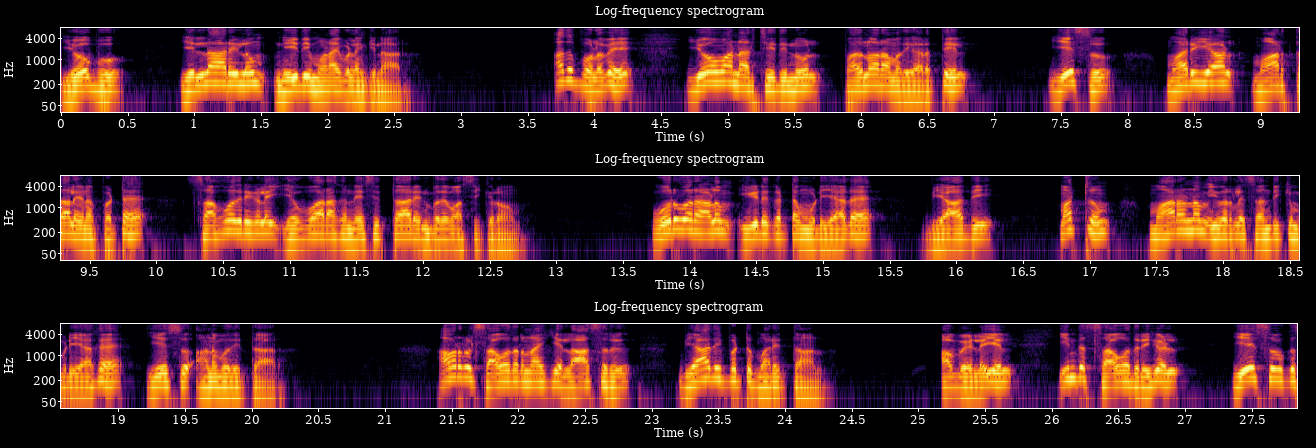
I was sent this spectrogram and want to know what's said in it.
யோபு எல்லாரிலும் நீதிமானாய் விளங்கினார். அதுபோலவே யோவான் நற்செய்தி நூல் பதினோராம் அதிகாரத்தில் இயேசு மரியாள் மார்த்தாள் எனப்பட்ட சகோதரிகளை எவ்வாறாக நேசித்தார் என்பதை வாசிக்கிறோம். ஒருவராலும் ஈடுகட்ட முடியாத வியாதி மற்றும் மரணம் இவர்களை சந்திக்கும்படியாக இயேசு அனுமதித்தார். அவர்கள் சகோதரனாகிய லாசரு வியாதிப்பட்டு மறைத்தான் அவ்வேளையில் இந்த சகோதரிகள் இயேசுவுக்கு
